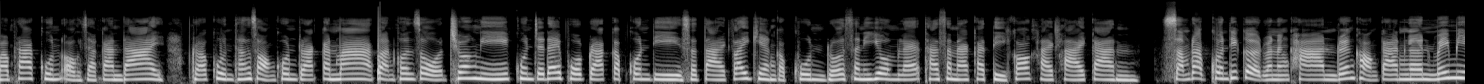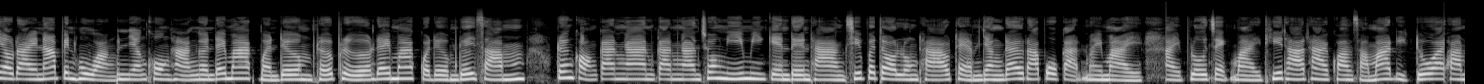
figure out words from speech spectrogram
มาพรากคุณออกจากกันได้ เพราะคุณทั้งสองคนรักกันมาก ส่วนคนโสดช่วงนี้คุณจะได้พบรักกับคนดี สไตล์ใกล้เคียงกับคุณ รสนิยมและทัศนคติก็คล้ายๆกัน สำหรับคนที่เกิดวันอังคาร เรื่องของการเงินไม่มีอะไรน่าเป็นห่วง คุณยังคงหาเงินได้มากเหมือนเดิมเผลอๆได้มากกว่าเดิมด้วยซ้ำเรื่องของการงานการงานช่วงนี้มีเกณฑ์เดินทางชีพจรลงเท้า แถมยังได้รับโอกาสใหม่ๆใหม่โปรเจกต์ใหม่ที่ท้าทายความสามารถอีกด้วย ความ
